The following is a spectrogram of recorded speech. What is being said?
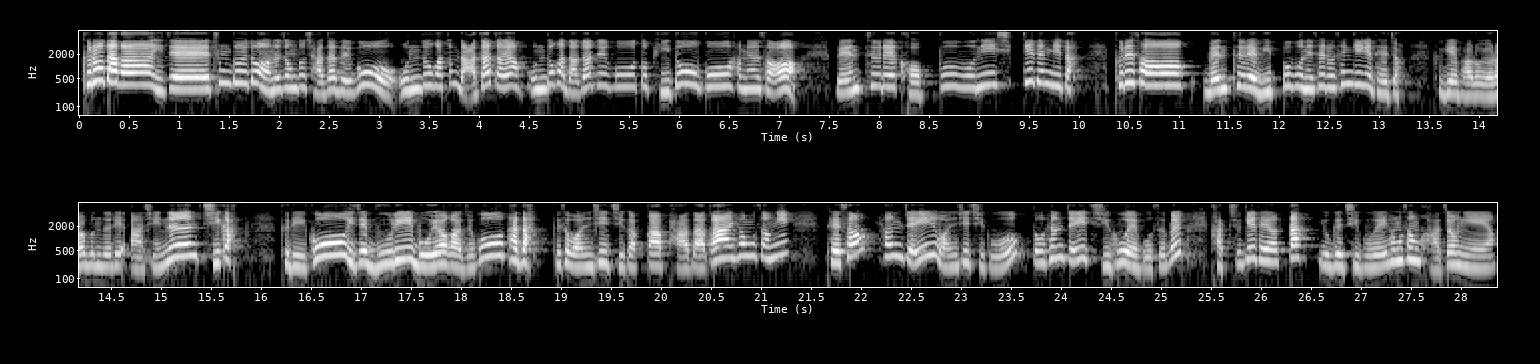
그러다가 이제 충돌도 어느 정도 잦아들고 온도가 좀 낮아져요. 온도가 낮아지고 또 비도 오고 하면서 멘틀의 겉부분이 식게 됩니다. 그래서 멘틀의 윗부분이 새로 생기게 되죠. 그게 바로 여러분들이 아시는 지각. 그리고 이제 물이 모여가지고 바다. 그래서 원시 지각과 바다가 형성이 돼서 현재의 원시 지구 또 현재의 지구의 모습을 갖추게 되었다. 이게 지구의 형성 과정이에요.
